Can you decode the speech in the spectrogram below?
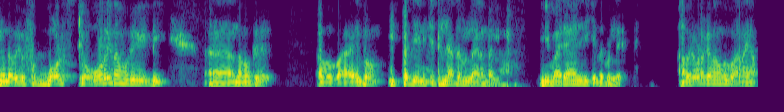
എന്താ ഒരു ഫുട്ബോൾ സ്റ്റോറി നമുക്ക് കിട്ടി. നമുക്ക് ഇപ്പം ഇപ്പൊ ജനിച്ചിട്ടില്ലാത്ത പിള്ളേരുണ്ടല്ലോ. ഇനി വരാനിരിക്കുന്ന പിള്ളേർ അവരോടൊക്കെ നമുക്ക് പറയാം.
